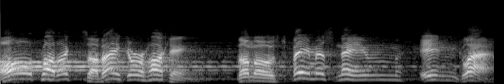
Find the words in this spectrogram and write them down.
All products of Anchor Hocking, the most famous name in glass.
